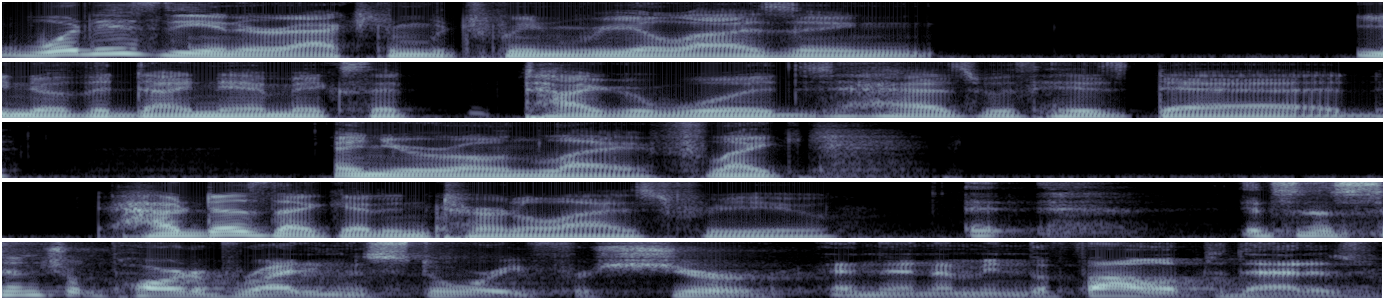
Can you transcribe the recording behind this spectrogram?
what is the interaction between realizing you know the dynamics that Tiger Woods has with his dad and your own life like how does that get internalized for you it it's an essential part of writing the story for sure. And then, I mean, the follow up to that is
